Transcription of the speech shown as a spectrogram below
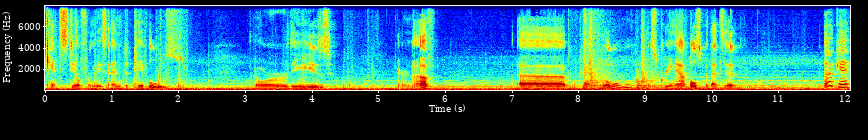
can't steal from these end tables. Nor these. Fair enough. Uh. It's green apples, but that's it. Okay.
